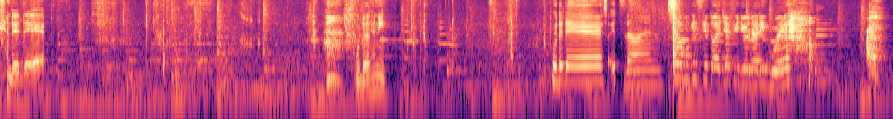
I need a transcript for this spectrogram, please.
ih dede udah nih udah deh so it's done so mungkin segitu aja video dari gue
